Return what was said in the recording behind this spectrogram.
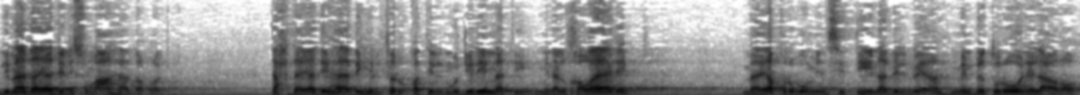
لماذا يجلس مع هذا الرجل؟ تحت يد هذه الفرقة المجرمة من الخوارج ما يقرب من ستين بالمئة من بترول العراق.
